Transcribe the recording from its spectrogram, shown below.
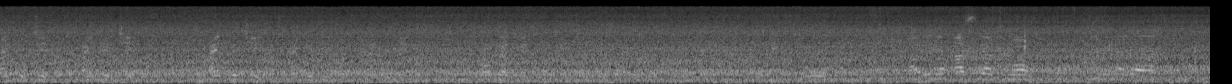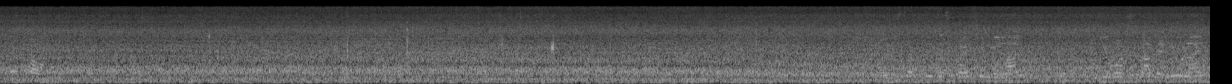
Thank you, Jesus. Thank you, Jesus. Thank you, Jesus. Thank you, Jesus. Thank you, Jesus. Congratulations. I didn't you tomorrow. Jesus Christ in your life, and you want to start a new life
